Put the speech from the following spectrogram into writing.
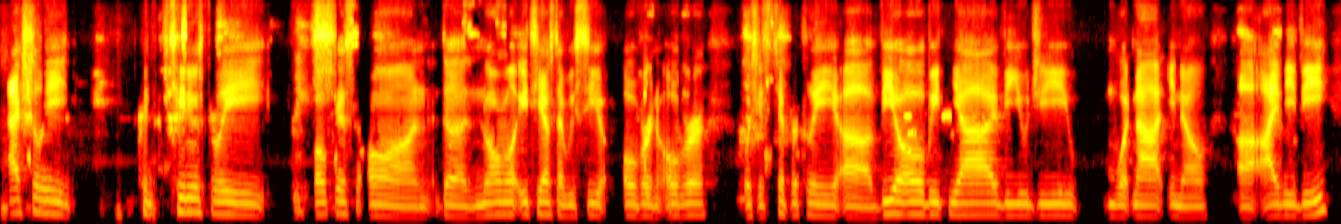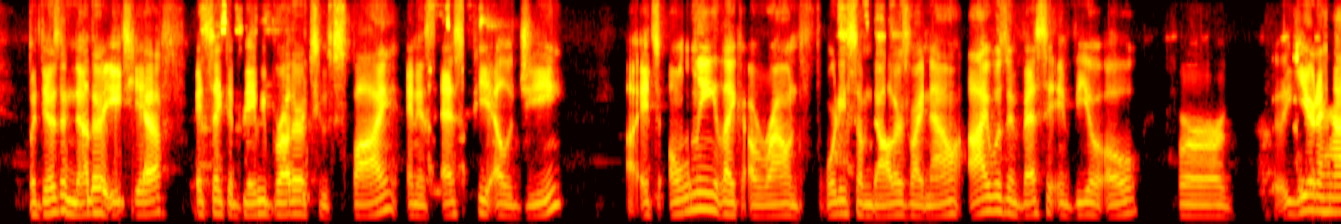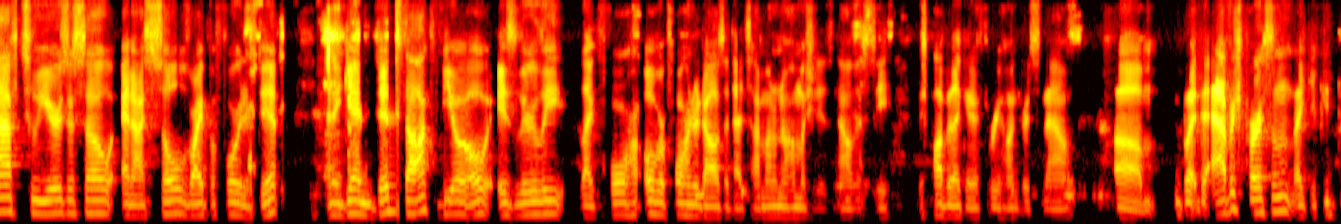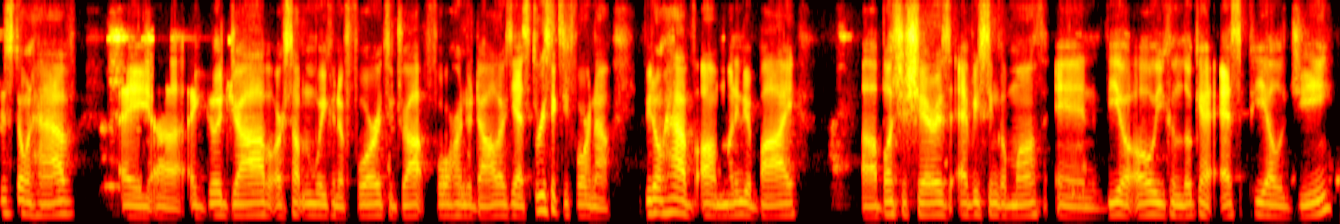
actually continuously focus on the normal ETFs that we see over and over, which is typically uh, VOO, VTI, VUG, whatnot, you know, uh, IVV. But there's another ETF. It's like the baby brother to SPY, and it's SPLG. Uh, it's only like around 40 some dollars right now. I was invested in VOO for a year and a half, two years or so, and I sold right before the dip. And again, this stock VOO is literally like four over four hundred dollars at that time. I don't know how much it is now. Let's see. It's probably like in the three hundreds now. Um, but the average person, like if you just don't have a uh, a good job or something where you can afford to drop four hundred dollars, yeah, it's three sixty four now. If you don't have um, money to buy a bunch of shares every single month in VOO, you can look at SPLG,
